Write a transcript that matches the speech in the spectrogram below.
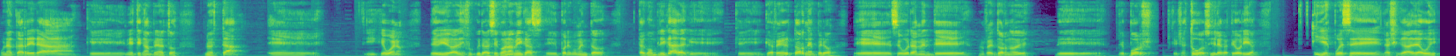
una carrera que en este campeonato no está eh, y que, bueno, debido a dificultades económicas, eh, por el momento está complicada que, que, retorne, pero seguramente retorno de, de, de Porsche, que ya estuvo, sí, la categoría y después eh, la llegada de Audi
